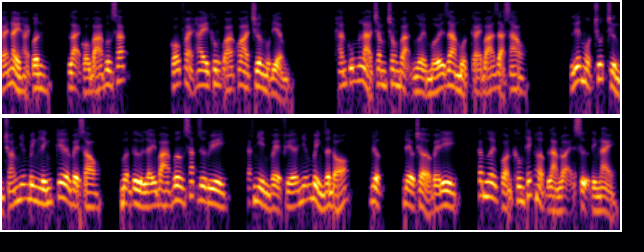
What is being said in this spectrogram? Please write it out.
cái này hải quân, lại có bá vương sắc. Có phải hay không quá khoa trương một điểm? Hắn cũng là trăm trong vạn người mới ra một cái bá giả sao? Liếc một chút chừng choáng những binh lính kia về sau mượn từ lấy bá vương sắc dư uy cắt nhìn về phía những bình dân đó được đều trở về đi các ngươi còn không thích hợp làm loại sự tình này.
